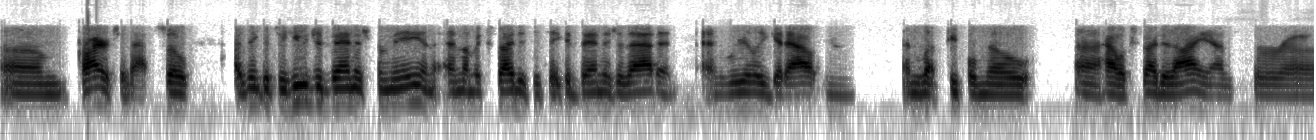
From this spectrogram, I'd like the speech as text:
um, prior to that. So I think it's a huge advantage for me, and, and I'm excited to take advantage of that and, and really get out and, and let people know uh, how excited I am for uh,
